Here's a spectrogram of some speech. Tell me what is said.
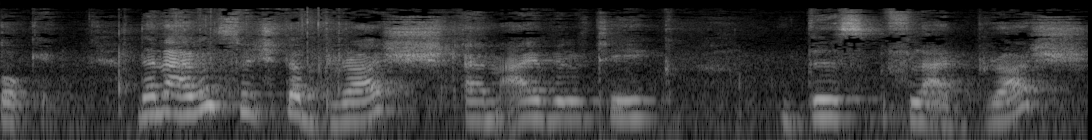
Okay. Then I will switch the brush and I will take this flat brush.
